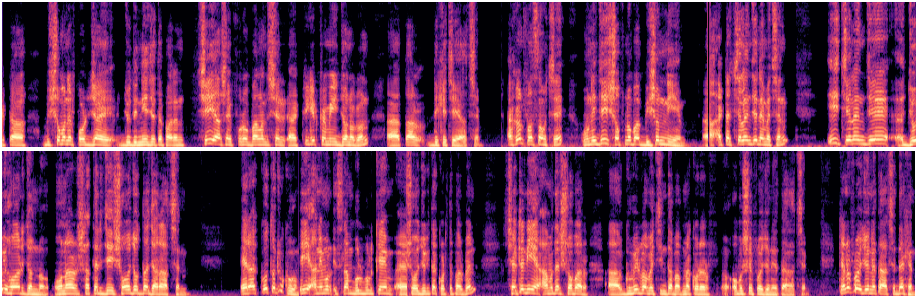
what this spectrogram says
একটা বিশ্বমানের পর্যায়ে যদি নিয়ে যেতে পারেন, সেই আশায় পুরো বাংলাদেশের ক্রিকেট প্রেমী জনগণ তার দিকে চেয়ে আছে। এখন প্রশ্ন হচ্ছে, উনি যেই স্বপ্ন বা ভীষণ নিয়ে একটা চ্যালেঞ্জে নেমেছেন, এই চ্যালেঞ্জে জয়ী হওয়ার জন্য ওনার সাথে যে সহযোদ্ধা যারা আছেন এরা কতটুকু এই আনিমুল ইসলাম বুলবুলকে সহযোগিতা করতে পারবেন, সেটা নিয়ে আমাদের সবার গভীরভাবে চিন্তা ভাবনা করার অবশ্যই প্রয়োজনীয়তা আছে। কেন প্রয়োজনীয়তা আছে? দেখেন,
